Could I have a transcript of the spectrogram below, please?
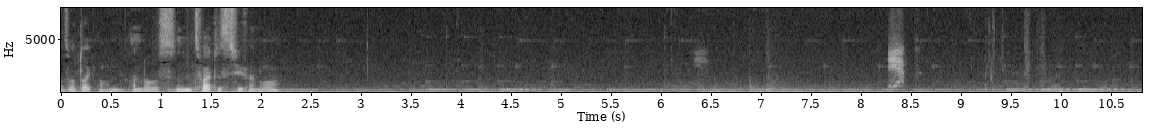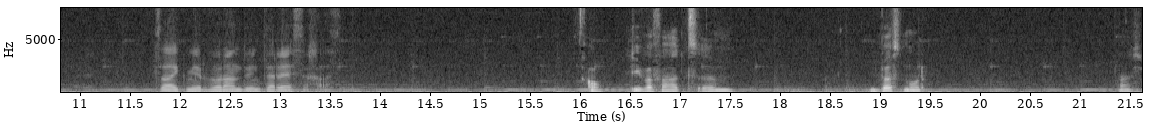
Uns auch direkt noch ein anderes, ein zweites Tiefenrohr. Zeig mir, woran du Interesse hast. Oh, die Waffe hat ähm, einen Burst Mode. Nice.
